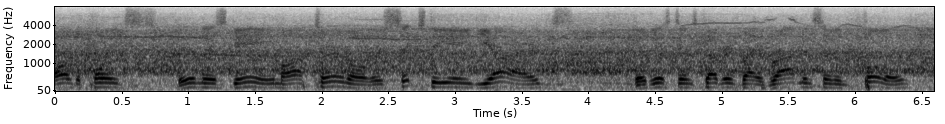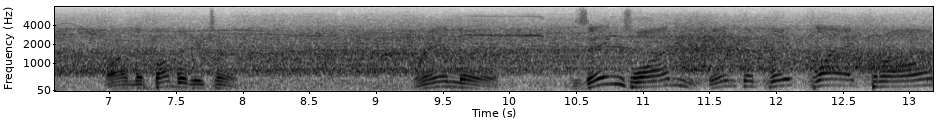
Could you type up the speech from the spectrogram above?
All the points in this game off turnovers, 68 yards. The distance covered by Robinson and Fuller on the fumble return. Randall zings one. Incomplete flag thrown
